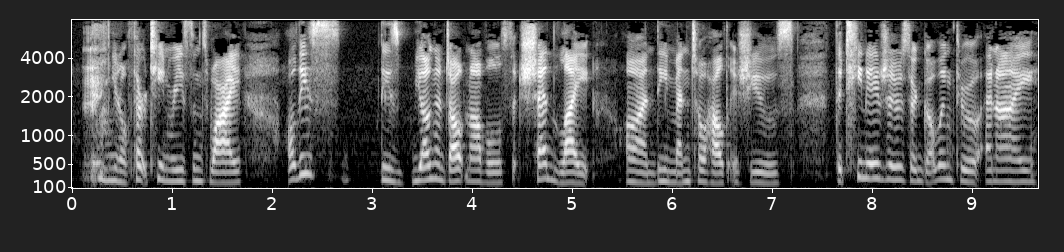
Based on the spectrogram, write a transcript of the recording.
you know, 13 Reasons Why. All these these young adult novels that shed light on the mental health issues the teenagers are going through, and I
